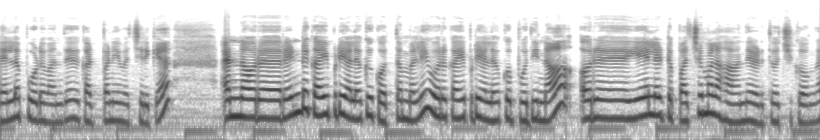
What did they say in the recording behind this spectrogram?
வெள்ளைப்பூடு வந்து கட் பண்ணி வச்சுருக்கேன். அண்ட் ஒரு ரெண்டு கைப்பிடி அளவுக்கு கொத்தமல்லி ஒரு கைப்பிடி அளவுக்கு புதினா ஒரு ஏழு எட்டு பச்சை மிளகாய் வந்து எடுத்து வச்சுக்கோங்க.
